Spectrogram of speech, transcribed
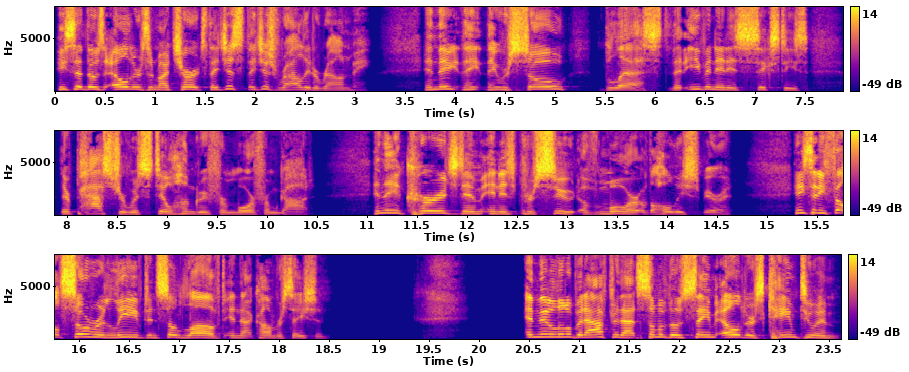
he said those elders in my church, they just they just rallied around me. And they they they were so blessed that even in his 60s, their pastor was still hungry for more from God. And they encouraged him in his pursuit of more of the Holy Spirit. And he said he felt so relieved and so loved in that conversation. And then a little bit after that, some of those same elders came to him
